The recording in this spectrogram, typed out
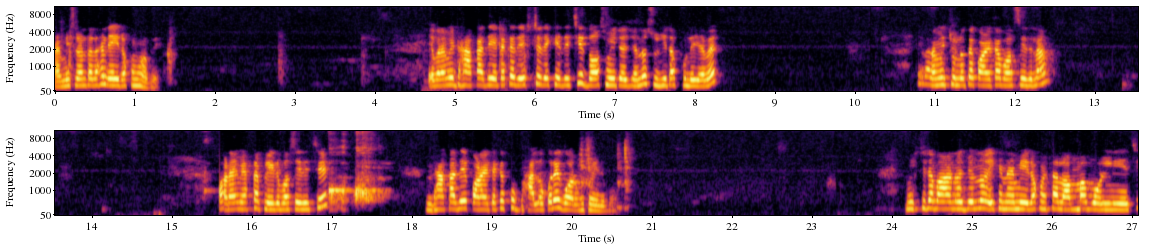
আর মিশ্রণটা দেখেন এইরকম হবে। এবার আমি ঢাকা দিয়ে এটাকে রেস্টে রেখে দিচ্ছি। দশ মিনিটের জন্য সুজিটা ফুলে যাবে। এবার আমি চুলোতে কড়াইটা বসিয়ে দিলাম। কড়াই আমি একটা প্লেট বসিয়ে দিচ্ছি। ঢাকা দিয়ে কড়াইটাকে খুব ভালো করে গরম করে নেব। মিষ্টিটা বানানোর জন্য এখানে আমি এরকম একটা লম্বা মোল নিয়েছি।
